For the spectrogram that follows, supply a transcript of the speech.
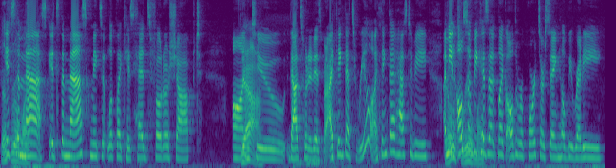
That's it's real, the Mike. mask. It's the mask makes it look like his head's photoshopped onto that's what it is. But I think that's real. I think that has to be I That mean also real, because that, like all the reports are saying he'll be ready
